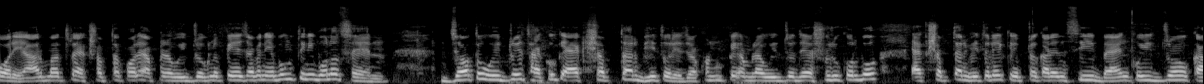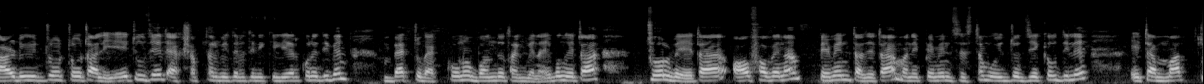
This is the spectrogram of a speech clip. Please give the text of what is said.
পরে, আর মাত্র এক সপ্তাহ পরে আপনারা উইথড্রগুলো পেয়ে যাবেন এবং তিনি বলেছেন যত উইথড্রই থাকুক, এক সপ্তাহের ভিতরে যখন আমরা উইথড্র দেওয়া শুরু করব, এক সপ্তাহের ভিতরে cryptocurrency bank withdraw card withdraw totally A to Z এক সপ্তাহের ভিতরে তিনি ক্লিয়ার করে দিবেন ব্যাক টু ব্যাক কোনো বন্ধ থাকবে না। এবং এটা চলবে, এটা অফ হবে না। পেমেন্টটা যেটা মানে পেমেন্ট সিস্টেম উইথড্র যে কেউ দিলে, এটা মাত্র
